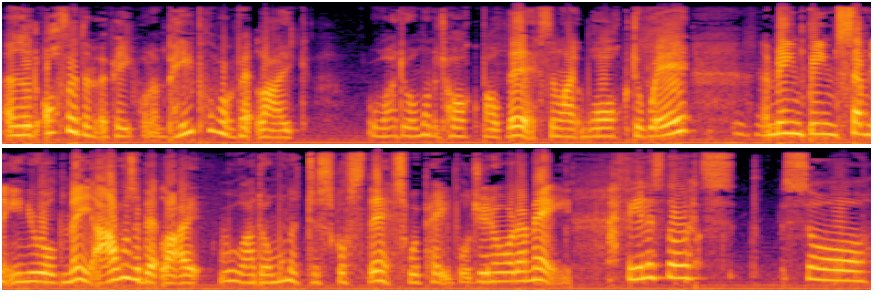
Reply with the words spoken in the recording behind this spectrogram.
and they'd offer them to people and people were a bit like, oh, I don't want to talk about this, and like walked away. I mean, being 17 year old me, I was a bit like, oh, I don't want to discuss this with people. Do you know what I mean? I feel as though it's so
